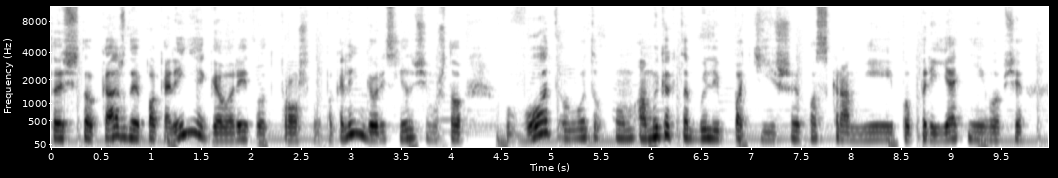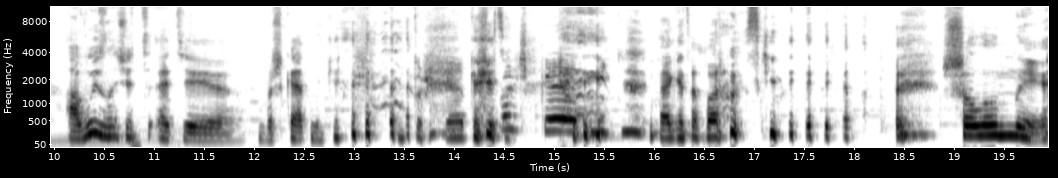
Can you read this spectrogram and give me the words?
То есть, что каждое поколение говорит, вот прошлое поколение говорит следующему, что вот, вот, а мы как-то были потише, поскромнее, поприятнее вообще. А вы, значит, эти башкатники? Башкетники. как это по-русски? Шалуны.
